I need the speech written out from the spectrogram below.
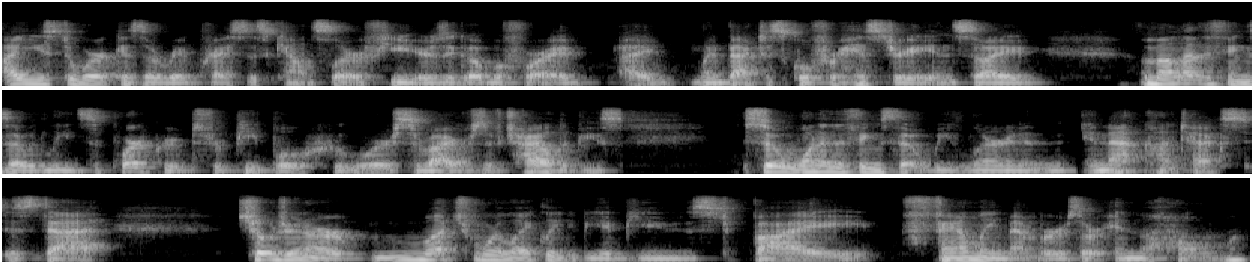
I used to work as a rape crisis counselor a few years ago before I, I went back to school for history. And so I, among other things, I would lead support groups for people who were survivors of child abuse. So one of the things that we learn in, in that context is that children are much more likely to be abused by family members or in the home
